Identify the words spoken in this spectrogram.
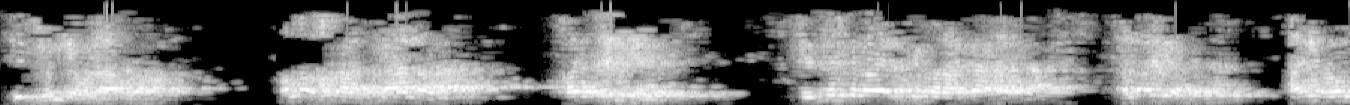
في الدنيا والآخرة. الله سبحانه وتعالى قد بين في تلك الايه في قراءتها الأجر. انه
